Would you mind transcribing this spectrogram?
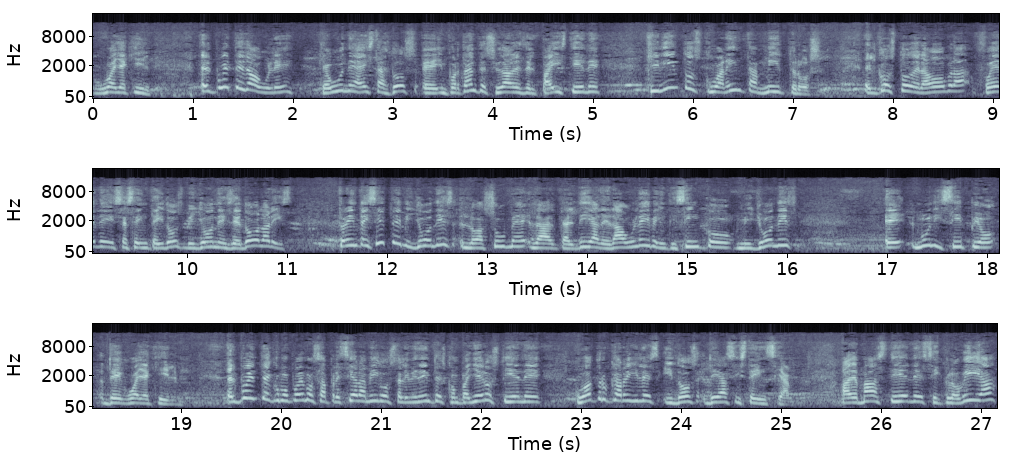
Guayaquil. El puente Daule, que une a estas dos eh, importantes ciudades del país, tiene 540 metros. El costo de la obra fue de 62 millones de dólares. 37 millones lo asume la alcaldía de Daule y 25 millones el municipio de Guayaquil. El puente, como podemos apreciar, amigos televidentes, compañeros, tiene cuatro carriles y dos de asistencia. Además, tiene ciclovía,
